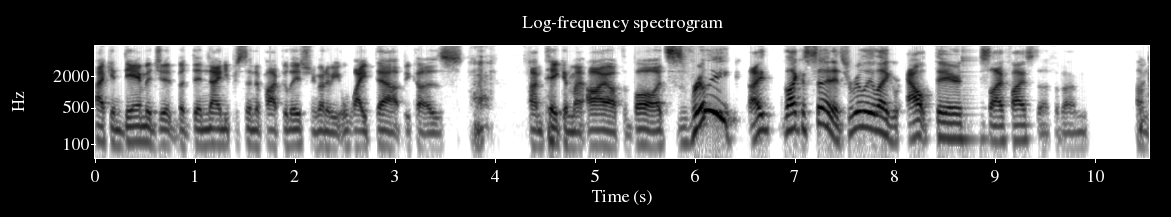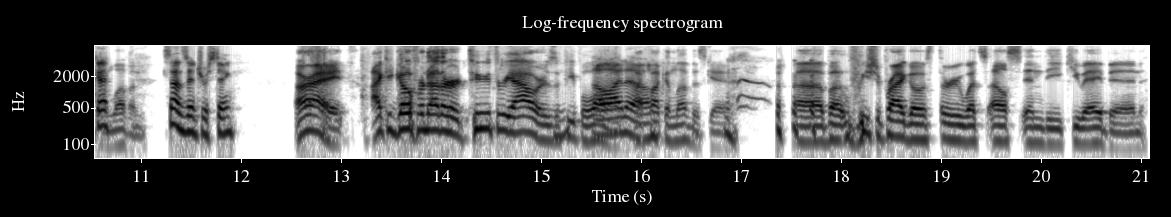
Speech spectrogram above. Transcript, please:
I can damage it, but then ninety percent of the population are going to be wiped out because I'm taking my eye off the ball. It's really I like I said, it's really like out there sci-fi stuff that I'm I'm, Okay. I'm loving. Sounds interesting. All right, I could go for another two, three hours if people Oh. I know. I fucking love this game. uh, but we should probably go through what's else in the QA bin.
